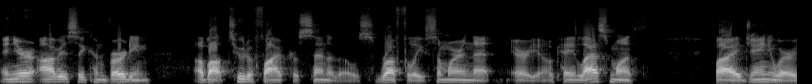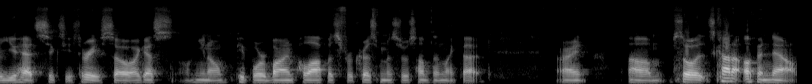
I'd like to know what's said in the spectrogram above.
and you're obviously converting about 2 to 5% of those, roughly somewhere in that area. Okay, last month by January you had 63. So I guess you know people were buying palapas for Christmas or something like that. All right. Um, so it's kind of up and down.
